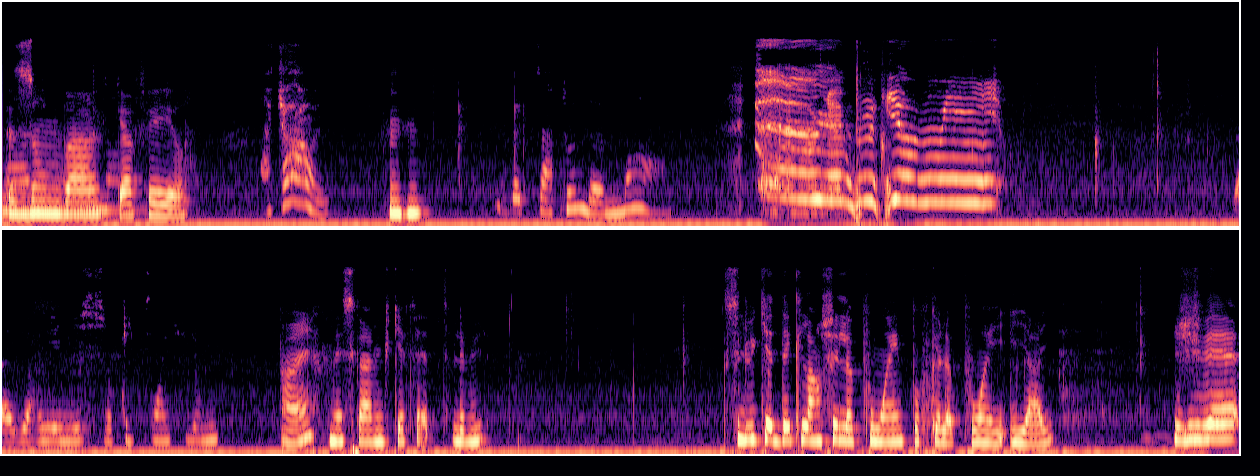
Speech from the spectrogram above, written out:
Zumba Café. yo. Mhm. Avec toune de mort. Le but yummy. Ben, il a rien mis, son coup de poing mis. Ouais, mais c'est quand même a fait le but. C'est lui qui a déclenché le point pour que le point y aille. Je vais.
